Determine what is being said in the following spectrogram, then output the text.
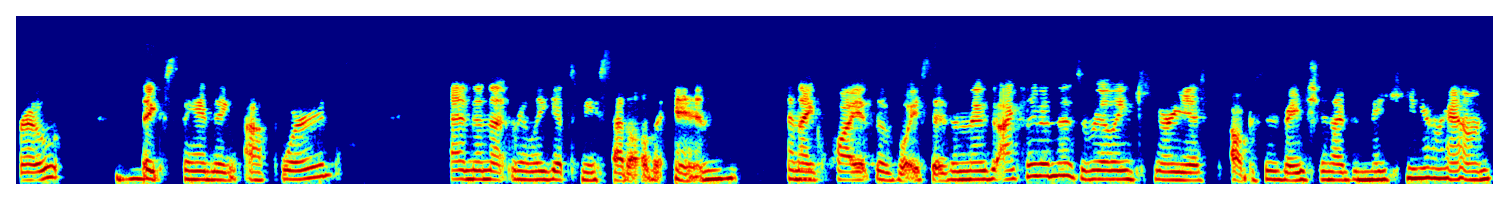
throat, mm-hmm. expanding upwards And then that really gets me settled in and I quiet the voices. And there's actually been this really curious observation I've been making around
